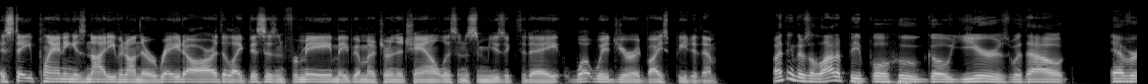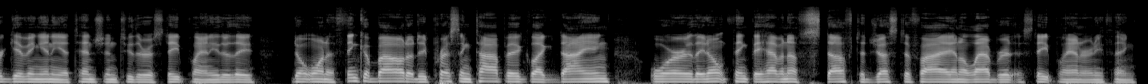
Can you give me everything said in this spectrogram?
Estate planning is not even on their radar. They're like, this isn't for me. Maybe I'm going to turn the channel, listen to some music today. What would your advice be to them? I think there's a lot of people who go years without ever giving any attention to their estate plan. Either they don't want to think about a depressing topic like dying, or they don't think they have enough stuff to justify an elaborate estate plan or anything.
